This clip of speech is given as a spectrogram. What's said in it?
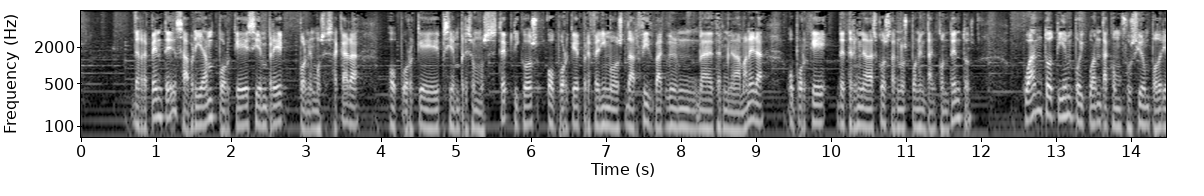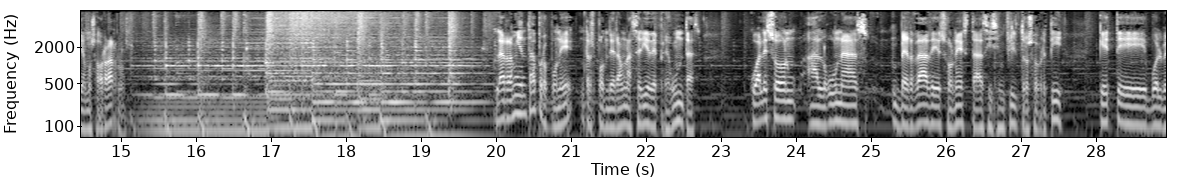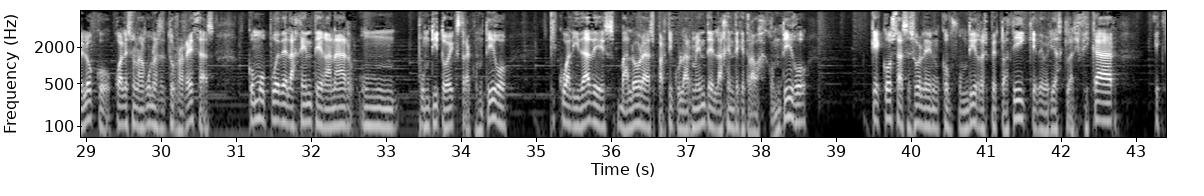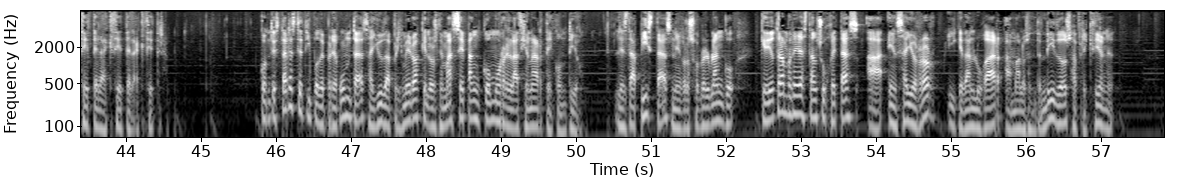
De repente sabrían por qué siempre ponemos esa cara, o por qué siempre somos escépticos, o por qué preferimos dar feedback de una determinada manera, o por qué determinadas cosas nos ponen tan contentos. ¿Cuánto tiempo y cuánta confusión podríamos ahorrarnos? La herramienta propone responder a una serie de preguntas. ¿Cuáles son algunas verdades honestas y sin filtro sobre ti? ¿Qué te vuelve loco? ¿Cuáles son algunas de tus rarezas? ¿Cómo puede la gente ganar un puntito extra contigo? ¿Qué cualidades valoras particularmente en la gente que trabaja contigo? ¿Qué cosas se suelen confundir respecto a ti que deberías clarificar? Etcétera, etcétera, etcétera. Contestar este tipo de preguntas ayuda primero a que los demás sepan cómo relacionarte contigo. Les da pistas, negro sobre el blanco, que de otra manera están sujetas a ensayo-error y que dan lugar a malos entendidos, a fricciones.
